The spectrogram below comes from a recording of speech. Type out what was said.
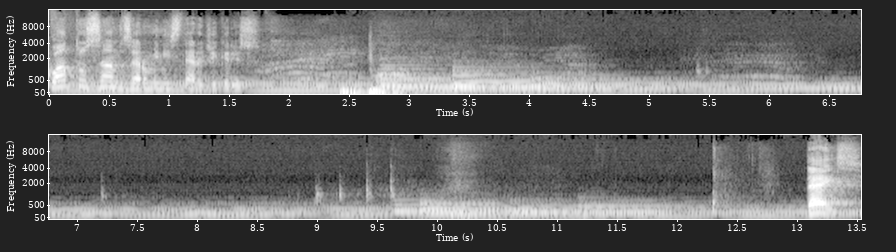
Quantos anos era o ministério de Cristo? Dez.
